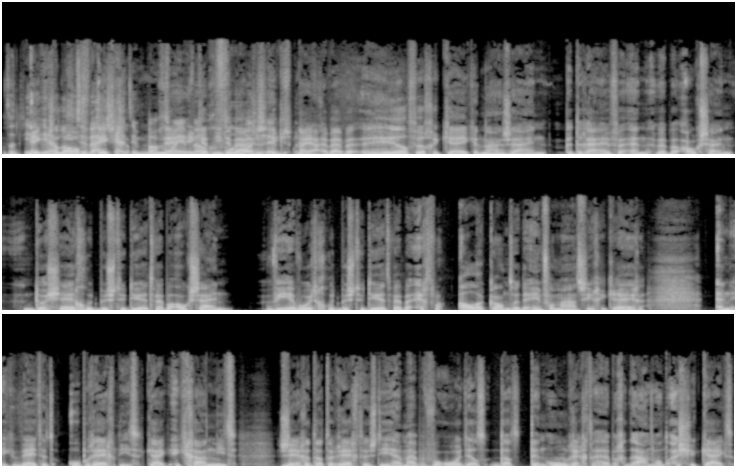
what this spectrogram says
dat, je, ik geloof, niet de wijsheid in pacht, nee, maar je ik heb niet de wijsheid. nou ja, we hebben heel veel gekeken naar zijn bedrijven... en we hebben ook zijn dossier goed bestudeerd. We hebben ook zijn weerwoord goed bestudeerd. We hebben echt van alle kanten de informatie gekregen. En ik weet het oprecht niet. Kijk, ik ga niet zeggen dat de rechters die hem hebben veroordeeld... dat ten onrechte hebben gedaan. Want als je kijkt,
